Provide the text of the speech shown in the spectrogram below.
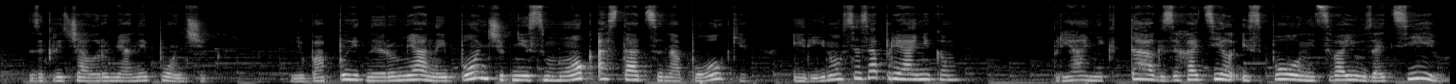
– закричал румяный пончик. Любопытный румяный пончик не смог остаться на полке и ринулся за пряником. Пряник так захотел исполнить свою затею,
